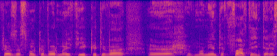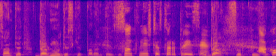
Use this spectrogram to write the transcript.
Vreau să spun că vor mai fi câteva uh, momente foarte interesante, dar nu deschid paranteze. Sunt niște surprize. Da, surprize. Acum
